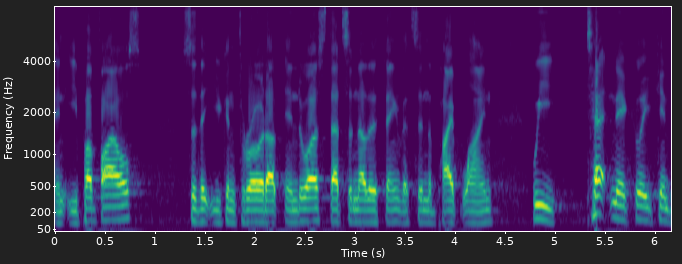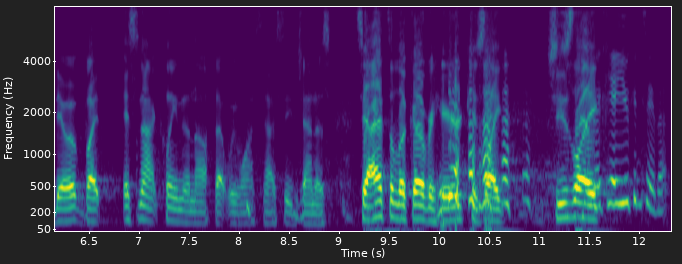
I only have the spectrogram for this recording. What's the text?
and EPUB files so that you can throw it up into us. That's another thing that's in the pipeline. We technically can do it, but it's not clean enough that we want to. I see Jenna's. See, I have to look over here because like she's like, Okay, you can say that.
